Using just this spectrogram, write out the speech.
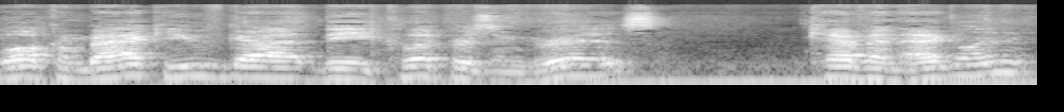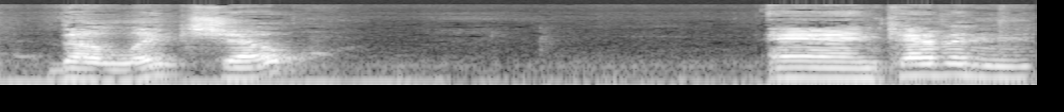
welcome back. You've got the Clippers and Grizz. Kevin Eglin, the Lake Show. And Kevin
